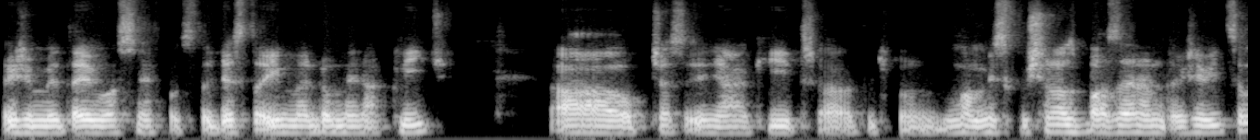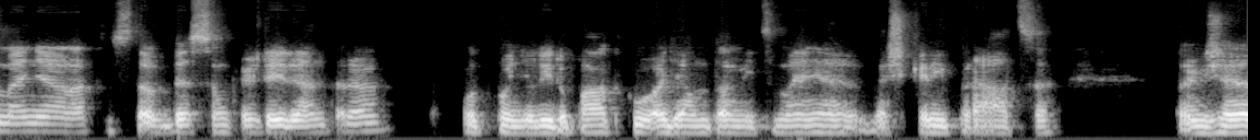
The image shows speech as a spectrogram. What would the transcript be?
Takže my tady vlastně v podstatě stavíme domy na klíč a občas i nějaký třeba, teď mám i zkušenost s bazénem, takže víceméně na té stavbě jsem každý den teda od pondělí do pátku a dělám tam víceméně veškeré práce takže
